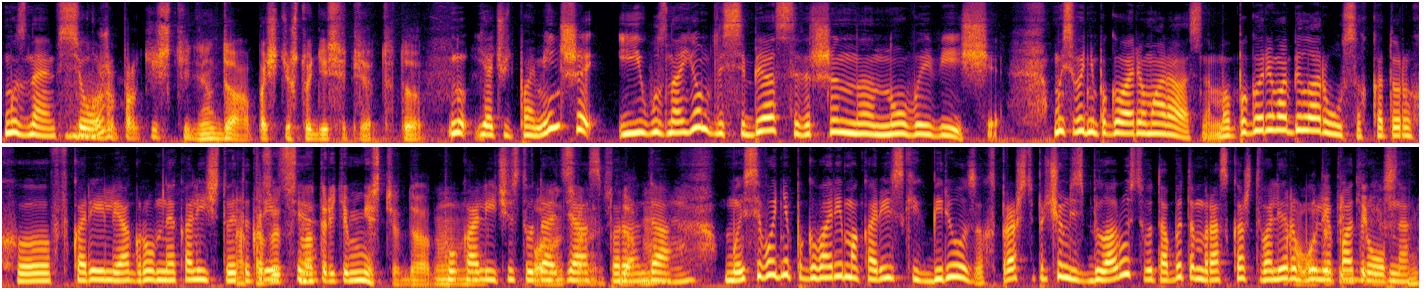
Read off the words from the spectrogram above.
мы знаем все. Ну, уже практически, да, почти что 10 лет. Да. Ну, я чуть поменьше, и узнаем для себя совершенно новые вещи. Мы сегодня поговорим о разном. Мы поговорим о белорусах, которых э, в Карелии огромное количество. Это Оказывается, третье, на третьем месте, да. По количеству, по да, диаспора, да. да. Мы сегодня поговорим о карельских Кавказских березах. Спрашивайте, при чем здесь Беларусь? Вот об этом расскажет Валера а более вот подробно.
